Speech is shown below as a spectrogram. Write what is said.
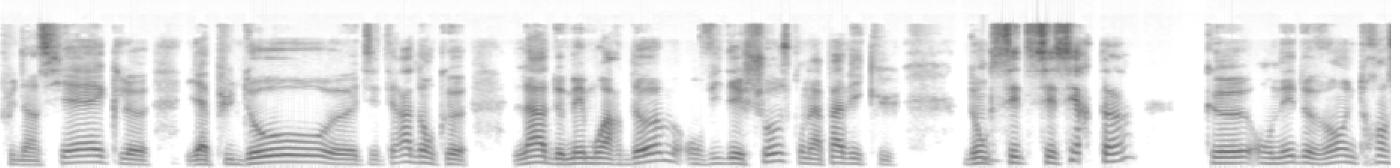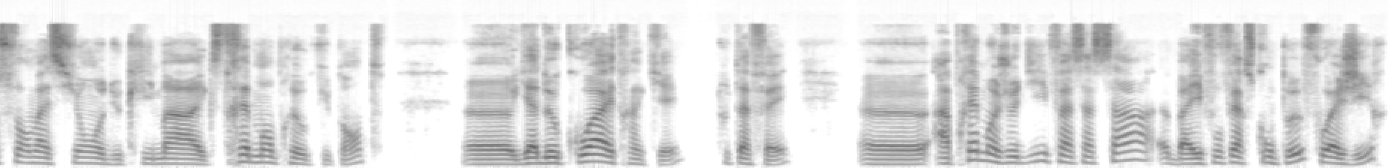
plus d'un siècle. Il n'y a plus d'eau, etc. Donc là, de mémoire d'homme, on vit des choses qu'on n'a pas vécues. Donc mmh. c'est certain qu'on est devant une transformation du climat extrêmement préoccupante. Euh, il y a de quoi être inquiet, tout à fait. Euh, après, moi, je dis, face à ça, bah, il faut faire ce qu'on peut, il faut agir.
